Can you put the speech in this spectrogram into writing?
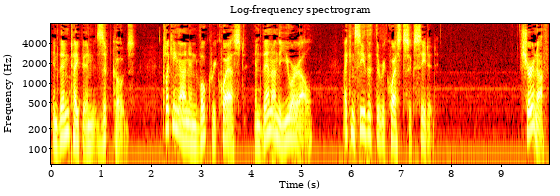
and then type in zip codes. Clicking on Invoke Request and then on the URL, I can see that the request succeeded. Sure enough,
